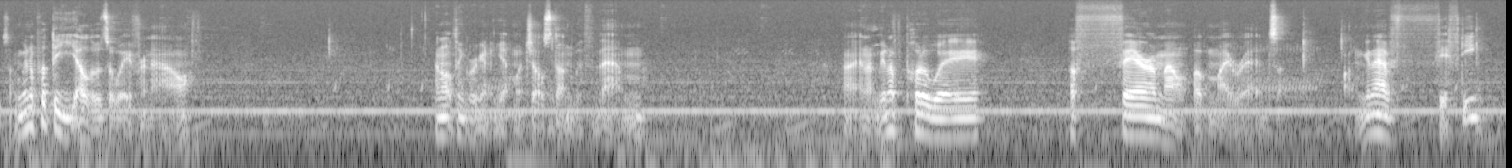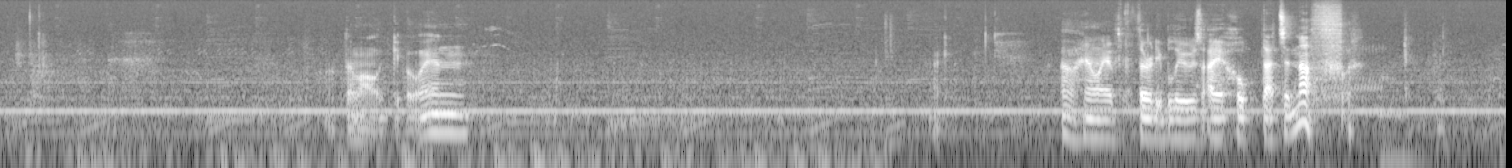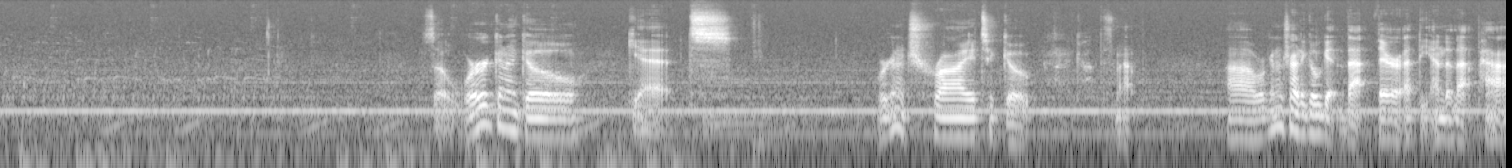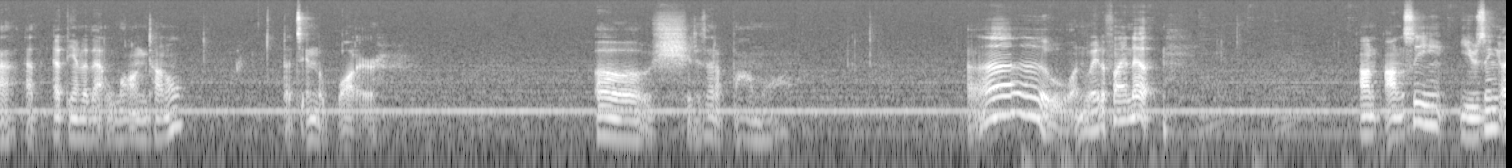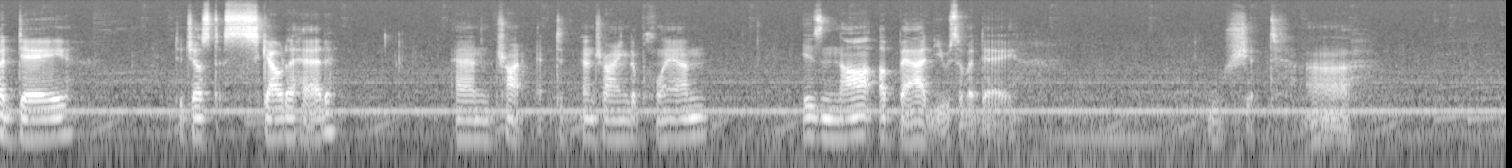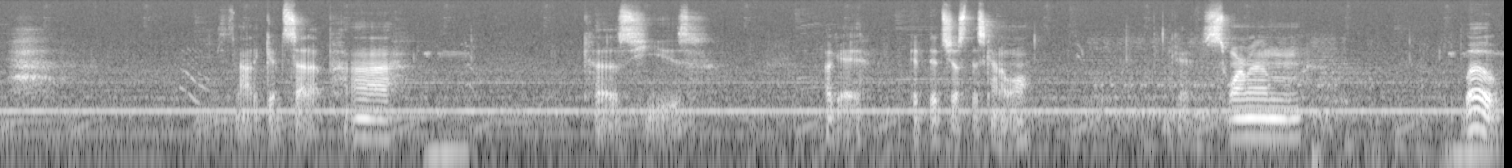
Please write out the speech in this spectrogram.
So I'm gonna put the yellows away for now. I don't think we're gonna get much else done with them. and I'm gonna put away a fair amount of my reds. I'm gonna have 50? Them all go in. Okay. Oh, I only have 30 blues. I hope that's enough. So we're gonna go get... We're gonna try to go... God, this map. Uh, we're gonna try to go get that there at the end of that path, at, at the end of that long tunnel that's in the water. Oh shit, is that a bomb wall? Oh, one way to find out. On, honestly, using a day to just scout ahead and try and trying to plan is not a bad use of a day. Oh shit. Uh, not a good setup. Because uh, he's... Okay, it, it's just this kind of wall. Okay, swarm him. Whoa!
